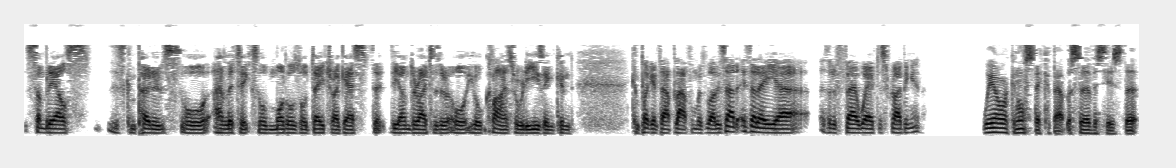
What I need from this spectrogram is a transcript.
somebody else's components or analytics or models or data, I guess, that the underwriters are, or your clients are already using can can plug into that platform as well. Is that is that a, uh, a sort of fair way of describing it? We are agnostic about the services that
